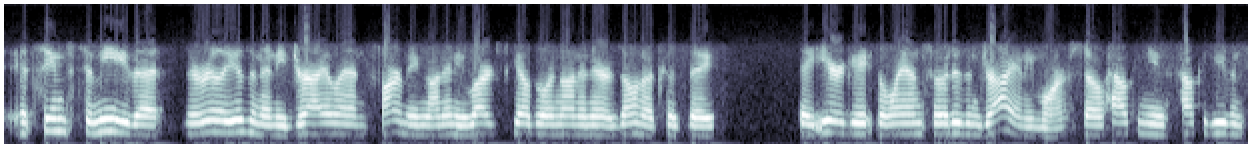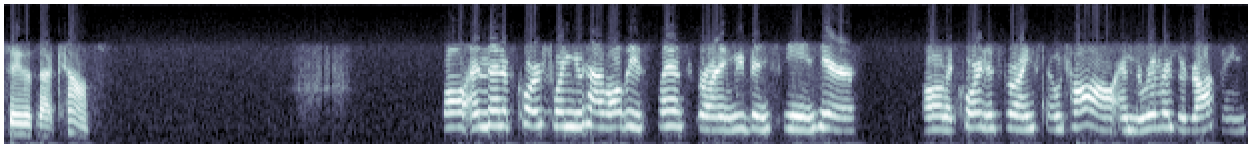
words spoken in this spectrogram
it seems to me that there really isn't any dryland farming on any large scale going on in Arizona because they they irrigate the land so it isn't dry anymore. So how can you how could you even say that that counts? Well, and then of course when you have all these plants growing, we've been seeing here, all the corn is growing so tall and the rivers are dropping.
